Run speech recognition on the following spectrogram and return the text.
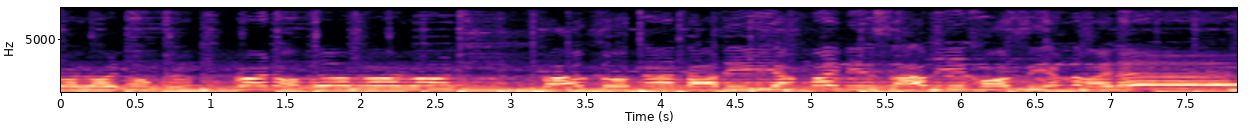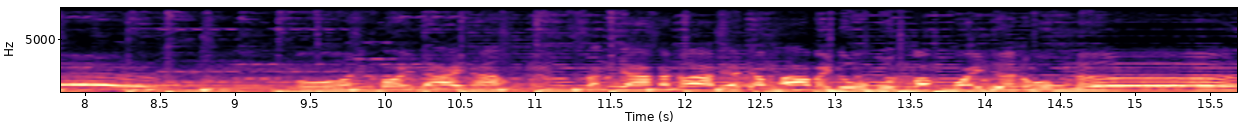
ร้อยร้อยน้องเออร้อยน้องเออร้อยร้อยสาวสดหน้าตาดียังไม่มีสามีขอเสียงหน่อยเลยโอ้ยขอยได้นะ สัญญากันว่าเดี๋ยวจะพาไปดูบุญบังไฟเดือนหกเนอะ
